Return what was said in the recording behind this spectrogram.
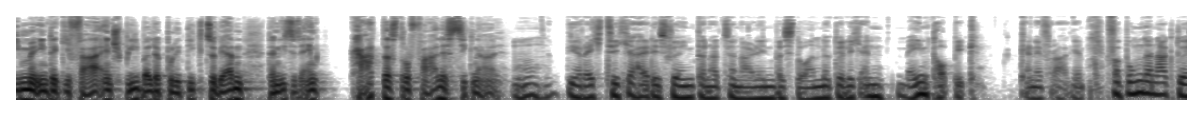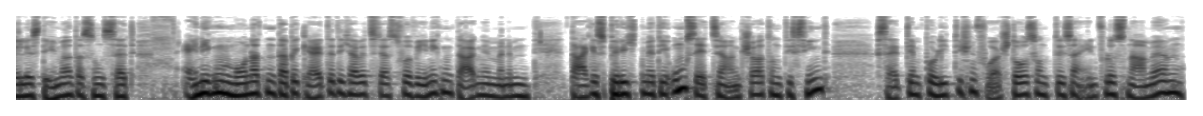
immer in der Gefahr, ein Spielball der Politik zu werden, dann ist es ein katastrophales Signal. Mhm. Die Rechtssicherheit ist für internationale Investoren natürlich ein Main Topic keine Frage. Verbunden aktuelles Thema, das uns seit einigen Monaten da begleitet. Ich habe jetzt erst vor wenigen Tagen in meinem Tagesbericht mir die Umsätze angeschaut und die sind seit dem politischen Vorstoß und dieser Einflussnahme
